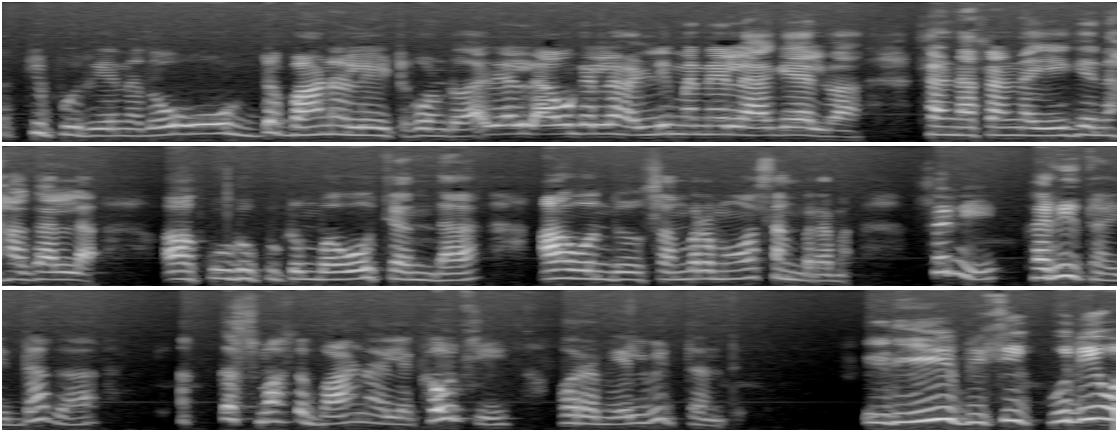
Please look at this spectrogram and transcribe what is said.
ಅಕ್ಕಿ ಪೂರಿಯನ್ನು ದೊಡ್ಡ ಬಾಣಲೆ ಇಟ್ಕೊಂಡು, ಅದೆಲ್ಲ ಅವಾಗೆಲ್ಲ ಹಳ್ಳಿ ಮನೆಯಲ್ಲಿ ಹಾಗೆ ಅಲ್ವಾ? ಸಣ್ಣ ಸಣ್ಣ ಈಗೇನು ಹಾಗಲ್ಲ. ಆ ಕೂಡು ಕುಟುಂಬವೋ ಚಂದ. ಆ ಒಂದು ಸಂಭ್ರಮವೋ ಸಂಭ್ರಮ. ಸರಿ ಕರೀತಾ ಇದ್ದಾಗ ಅಕಸ್ಮಾತ್ ಬಾಣ ಎಲೆ ಕೌಚಿ ಅವರ ಮೇಲೆ ಬಿತ್ತಂತೆ. ಇಡೀ ಬಿಸಿ ಕುದಿಯುವ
